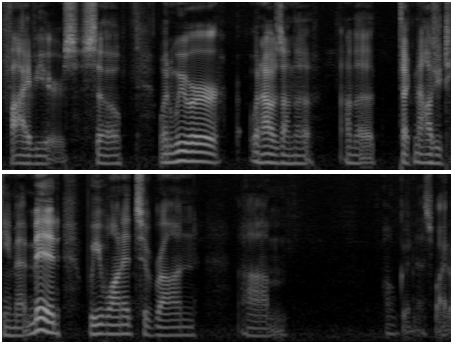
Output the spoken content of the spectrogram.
five years. So when we were when I was on the on the technology team at Mid, we wanted to run. Um, oh goodness, why do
